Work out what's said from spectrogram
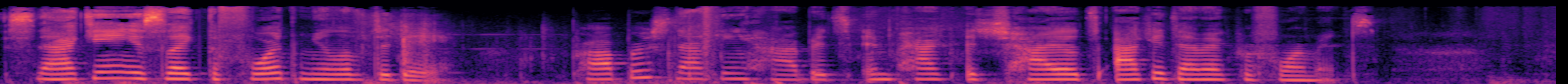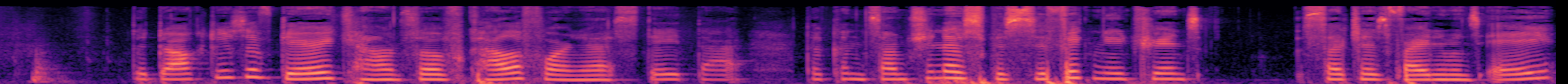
Snacking is like the fourth meal of the day. Proper snacking habits impact a child's academic performance. The Doctors of Dairy Council of California state that the consumption of specific nutrients such as vitamins A,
